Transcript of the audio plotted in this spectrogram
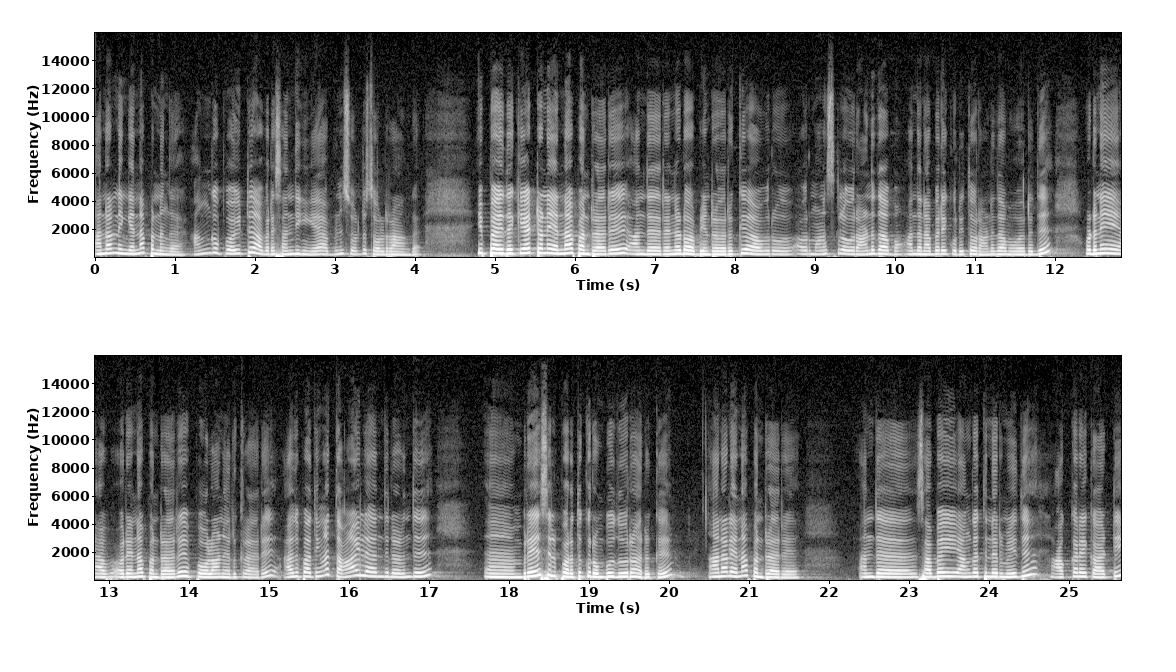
அதனால் நீங்கள் என்ன பண்ணுங்கள் அங்கே போயிட்டு அவரை சந்திங்க அப்படின்னு சொல்லிட்டு சொல்கிறாங்க இப்போ இதை கேட்டோன்னே என்ன பண்ணுறாரு அந்த ரெனடோ அப்படின்றவருக்கு அவர் அவர் மனசுக்குள்ள ஒரு அனுதாபம் அந்த நபரை குறித்த ஒரு அனுதாபம் வருது. உடனே அவர் என்ன பண்ணுறாரு போகலான்னு இருக்கிறாரு. அது பார்த்திங்கன்னா தாய்லாந்துலேருந்து பிரேசில் போகிறதுக்கு ரொம்ப தூரம் இருக்குது அதனால் என்ன பண்ணுறாரு அந்த சபை அங்கத்தினர் மீது அக்கறை காட்டி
